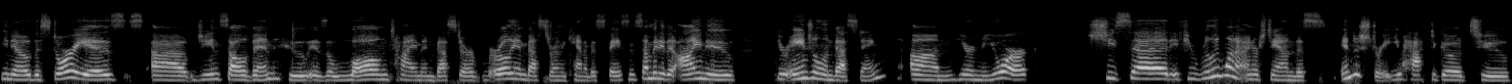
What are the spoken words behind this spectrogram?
you know the story is uh, Jeanne Sullivan, who is a long time investor, early investor in the cannabis space, and somebody that I knew through angel investing um, here in New York. She said, if you really want to understand this industry, you have to go to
